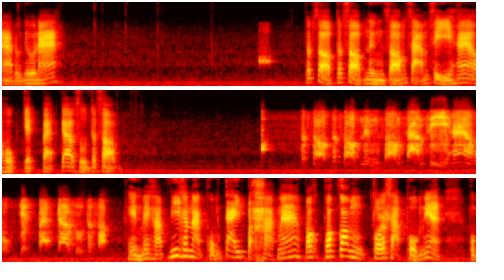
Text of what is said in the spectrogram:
อ่าดูดูนะ ทดสอบทดสอบหนึ่งสองสามสี่ห้าหกเจ็ดแปดเก้าศูนย์ทดสอบ ทดสอบทดสอบหนึ่งสองสามสี่ห้าหกเจ็ดแปดเก้าศูนย์ทดสอบ เห็นไหมครับ นี่ขนาดผมไกลปากนะ เพราะเพราะกล้องโทรศัพท์ผมเนี่ย ผม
